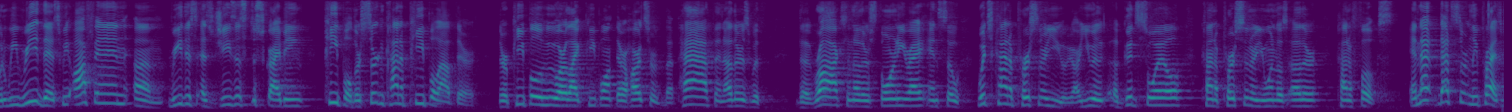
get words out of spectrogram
when we read this, we often um, read this as Jesus describing people. There's certain kind of people out there. There are people who are like people, their hearts are the path, and others with the rocks, and others thorny, right? And so, which kind of person are you? Are you a, good soil kind of person, or are you one of those other kind of folks? And that, that certainly applies.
